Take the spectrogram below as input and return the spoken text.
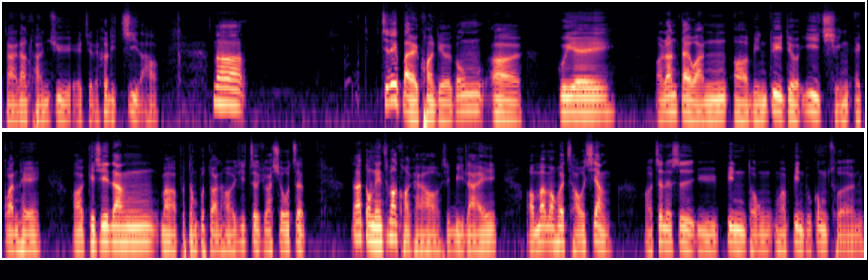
大家当团聚，而且贺日子了哈。那这礼拜看到讲呃，规个。啊，咱台湾呃面对着疫情的关系啊，其实咱嘛不断不断吼去做一下修正。那当然这么看开吼，是未来哦慢慢会朝向哦，真的是与病毒啊病毒共存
